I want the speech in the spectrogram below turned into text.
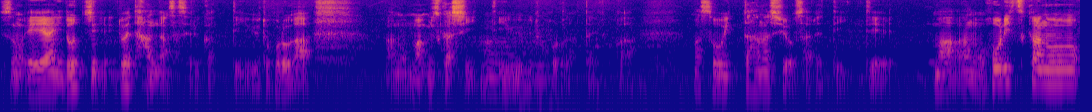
その AI にどっちにどうやって判断させるかっていうところがあの、まあ、難しいっていうところだったりとか、まあ、そういった話をされていてまあ、あの法律家の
